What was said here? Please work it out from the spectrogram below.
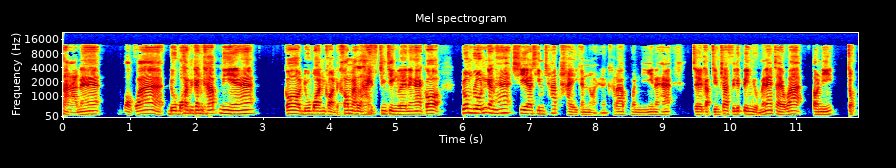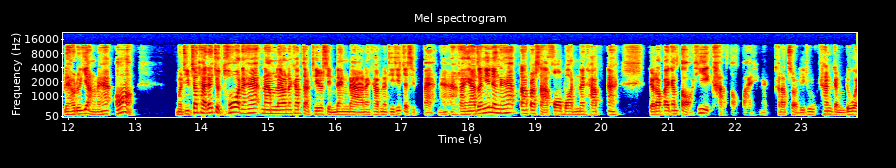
ศาลนะฮะบอกว่าดูบอลกันครับนี่นะฮะก็ดูบอลก่อนเข้ามาไลฟ์จริง ๆ เลยนะฮะก็ร่วมลุ้นกันฮะเชียร์ทีมชาติไทยกันหน่อยนะครับ วันนี้นะฮะเจอกับทีมชาติฟิลิปปินส์อยู่ไม่แน่ใจว่า ตอนนี้ จบแล้วหรือยังนะฮะอ๋อเหมือนทีมชาติไทยได้จุดโทษนะฮะนำแล้วนะครับจากธีรศิลป์แดงดานะครับนาทีที่ 78นะะรายงานตรงนี้หนึ่งนะฮะตามประษาคอบอลนะครับอะเดี๋ยวเราไปกันต่อที่ข่าวต่อไปนะครับ สวัสดีทุกท่านกันด้วย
